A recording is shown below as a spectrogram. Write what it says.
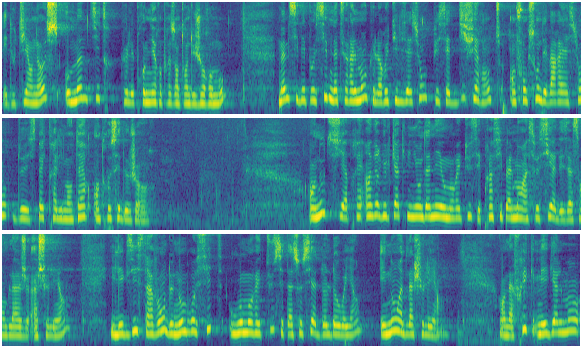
et d'outils en os, au même titre que les premiers représentants du genre Homo, même s'il est possible naturellement que leur utilisation puisse être différente en fonction des variations des spectres alimentaires entre ces deux genres. En outre, si après 1,4 million d'années Homo erectus est principalement associé à des assemblages acheléens, il existe avant de nombreux sites où Homo erectus est associé à de l'oldowayen et non à de l'acheléen en Afrique, mais également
